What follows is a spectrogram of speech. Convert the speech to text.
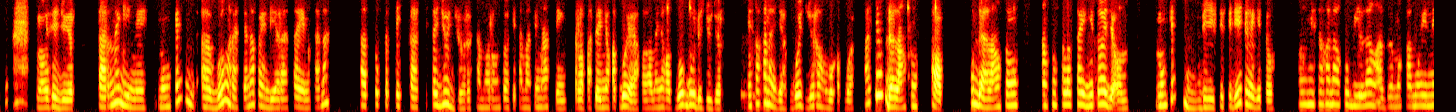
Semoga sih jujur. Karena gini mungkin uh, gue ngerasain apa yang dia rasain. Karena satu ketika kita jujur sama orang tua kita masing-masing terlepas dari nyokap gue ya kalau sama nyokap gue gue udah jujur. Misalkan aja gue jujur sama bokap gue pasti udah langsung stop udah langsung langsung selesai gitu aja om. Mungkin di sisi dia juga gitu kalau misalkan aku bilang agama kamu ini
